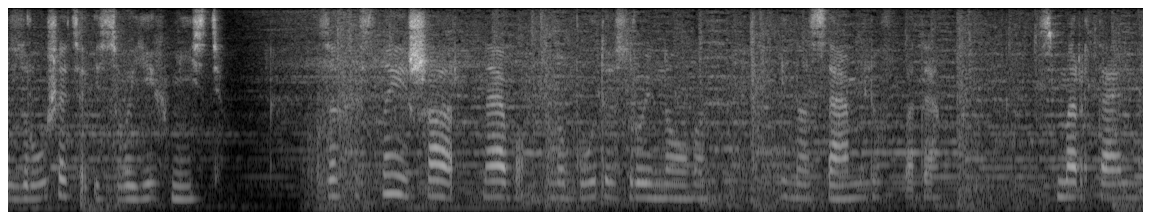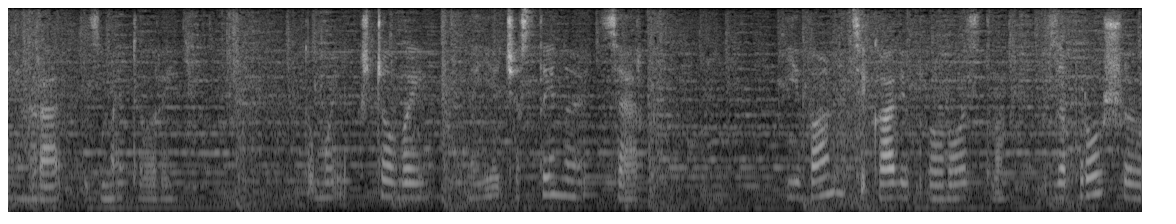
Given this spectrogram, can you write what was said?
зрушаться із своїх місць. Захисний шар неба воно буде зруйновано і на землю впаде смертельний град із метеоритів. Тому, якщо ви не є частиною церкви і вам цікаві пророцтва, запрошую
